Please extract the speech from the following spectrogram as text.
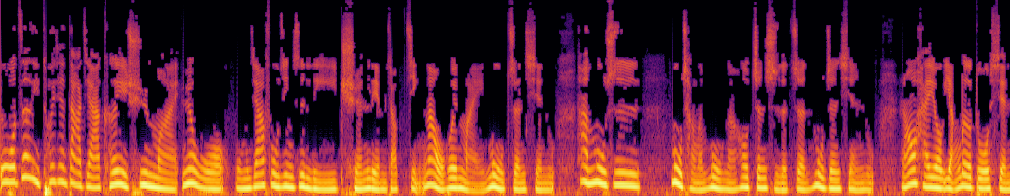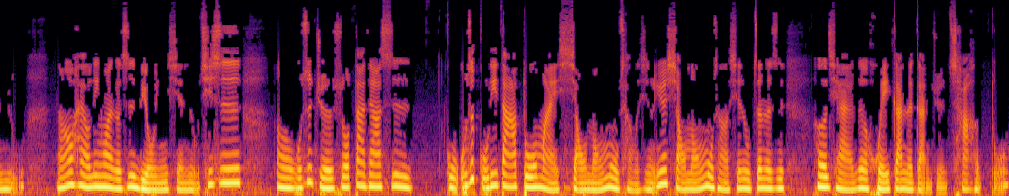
我这里推荐大家可以去买，因为我我们家附近是离全联比较近，那我会买木真鲜乳，它的木是牧场的牧，然后真实的真木真鲜乳，然后还有养乐多鲜乳，然后还有另外一个是柳营鲜乳。其实，嗯、我是觉得说大家是鼓，我是鼓励大家多买小农牧场的鲜乳，因为小农牧场的鲜乳真的是喝起来那个回甘的感觉差很多。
